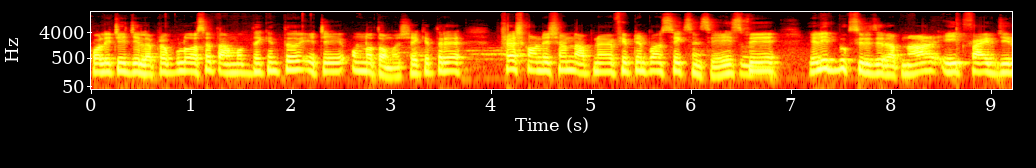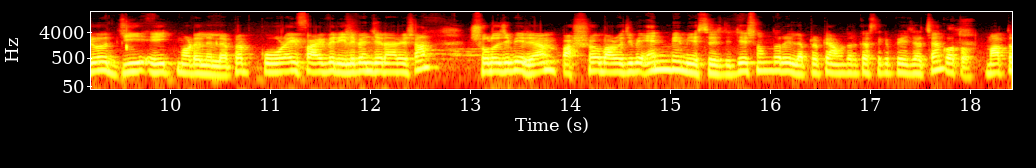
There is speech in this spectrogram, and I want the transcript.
কোয়ালিটির যে ল্যাপটপগুলো আছে তার মধ্যে কিন্তু এটি অন্যতম। সেক্ষেত্রে ফ্রেশ কন্ডিশন আপনার fifteen point six inch HP EliteBook সিরিজের আপনার eight five zero G eight মডেলের ল্যাপটপ কোরাই ফাইভের ইলেভেন জেনারেশন ষোলো জিবি র্যাম পাঁচশো বারো জিবি এনবিএম এসএসডি যে সুন্দর এই ল্যাপটপটি আমাদের কাছ থেকে পেয়ে যাচ্ছেন। কত? মাত্র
